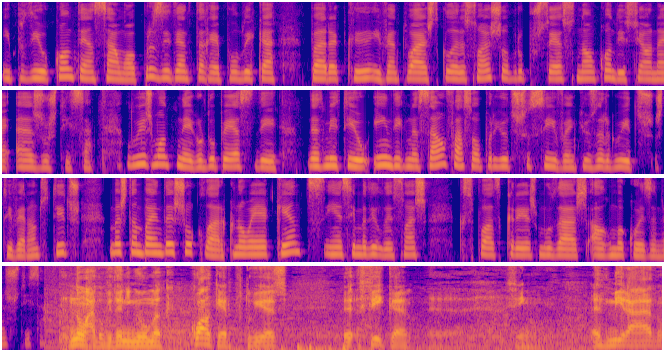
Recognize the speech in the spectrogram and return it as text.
e pediu contenção ao Presidente da República para que eventuais declarações sobre o processo não condicionem a justiça. Luís Montenegro, do PSD, admitiu indignação face ao período excessivo em que os arguídos estiveram detidos, mas também deixou claro que não é a quente e em cima de eleições que se pode querer mudar alguma coisa na justiça. Não há dúvida nenhuma que qualquer português eh, fica, eh, enfim, admirado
